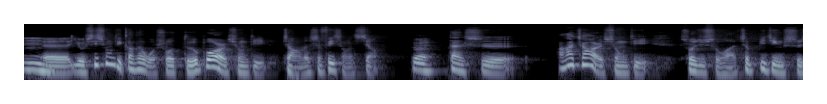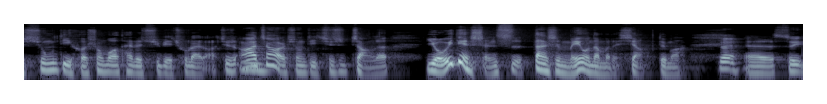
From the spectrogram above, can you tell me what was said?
嗯，呃，有些兄弟刚才我说德波尔兄弟长得是非常像，对，但是。阿扎尔兄弟，说句实话，这毕竟是兄弟和双胞胎的区别出来了。就是阿扎尔兄弟其实长了有一点神似，但是没有那么的像，对吗？对，呃，所以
